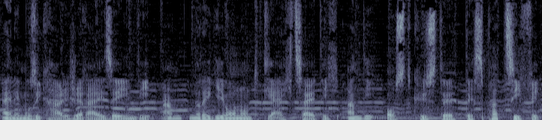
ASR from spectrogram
Eine musikalische Reise in die Andenregion und gleichzeitig an die Ostküste des Pazifik.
